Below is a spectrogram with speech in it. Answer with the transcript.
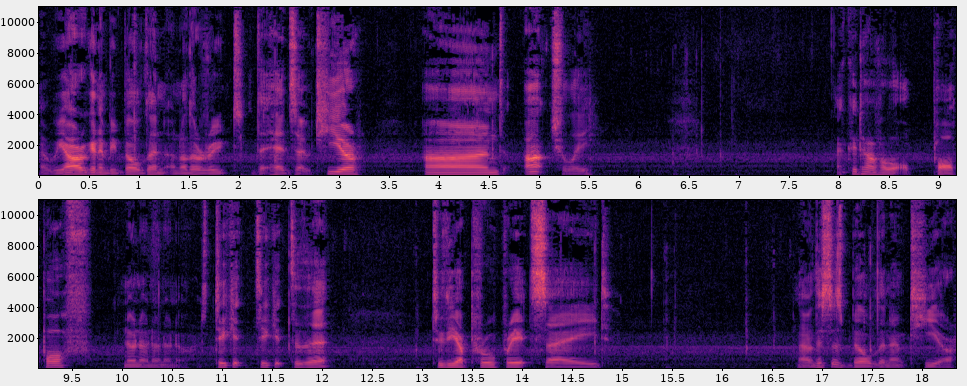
Now we are going to be building another route that heads out here, and actually, I could have a little pop off. No, no, no, no, no. take it, take it to the to the appropriate side. Now this is building out here.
